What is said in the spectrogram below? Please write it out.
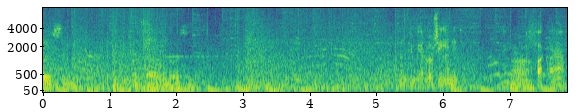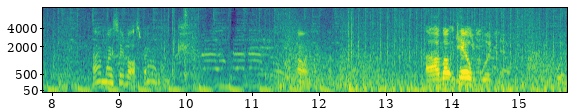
losing. That's all don't think we are losing anything. Where the fuck I am? How am I so lost? Where am I? Oh, no. Uh, molten kill. You would know. You would.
